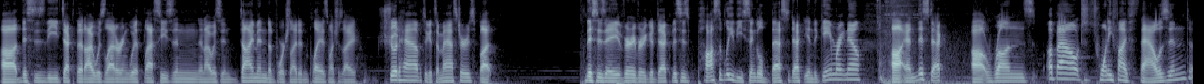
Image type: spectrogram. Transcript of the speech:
uh, this is the deck that I was laddering with last season, and I was in Diamond. Unfortunately, I didn't play as much as I should have to get to Masters, but this is a very, very good deck. This is possibly the single best deck in the game right now, uh, and this deck uh, runs about 25,000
